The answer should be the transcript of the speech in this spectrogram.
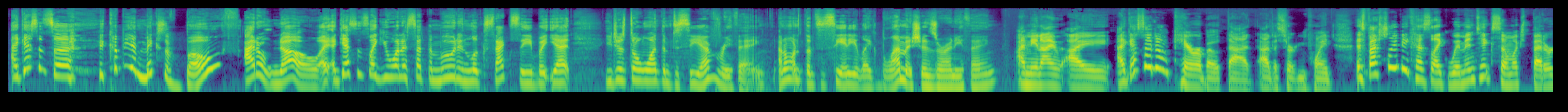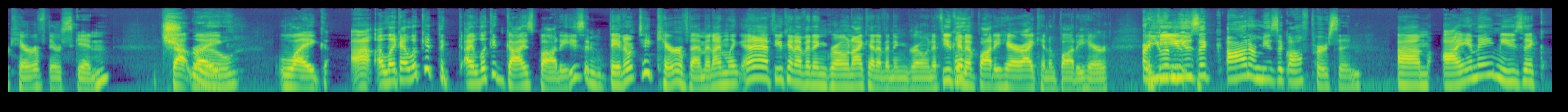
I guess it's a it could be a mix of both. I don't know. I, I guess it's like you want to set the mood and look sexy, but yet you just don't want them to see everything. I don't want them to see any like blemishes or anything. I mean, I, I, I guess I don't care about that at a certain point, especially because like women take so much better care of their skin. That, like, True. Like, uh, like I look at the, I look at guys' bodies and they don't take care of them, and I'm like, eh, if you can have an ingrown, I can have an ingrown. If you can Well- have body hair, I can have body hair. Are if you a music on or music off person? Um, I am a music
